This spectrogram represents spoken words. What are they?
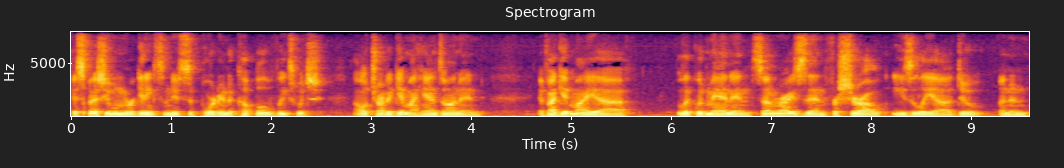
Especially when we're getting some new support in a couple of weeks, which I'll try to get my hands on. And if I get my uh, Liquid Man and Sunrise, then for sure I'll easily uh, do an,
